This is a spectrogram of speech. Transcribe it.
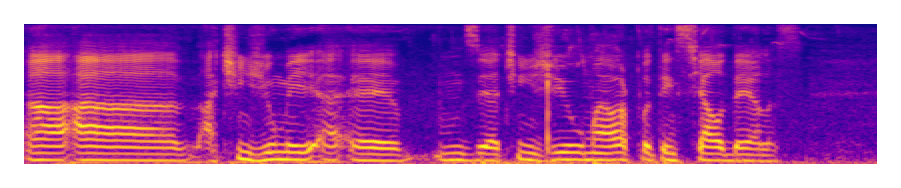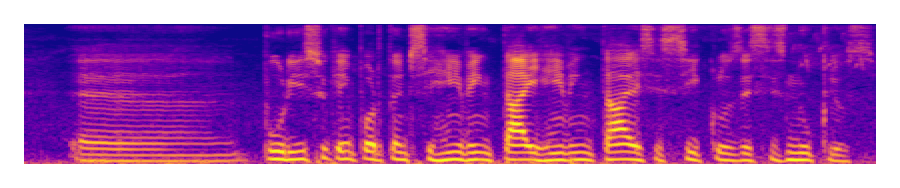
uh, atingir, uma, é, vamos dizer, atingir o maior potencial delas. É, por isso que é importante se reinventar e reinventar esses ciclos, esses núcleos.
